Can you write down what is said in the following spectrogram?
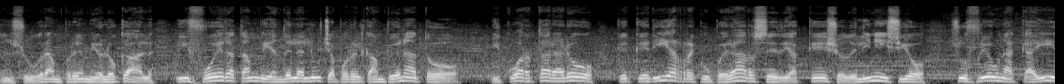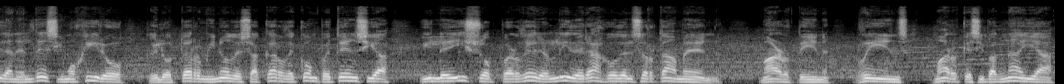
en su gran premio local y fuera también de la lucha por el campeonato y Cuartararo, que quería recuperarse de aquello del inicio, sufrió una caída en el décimo giro que lo terminó de sacar de competencia y le hizo perder el liderazgo del certamen. Martin, Rins, Márquez y Bagnaia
